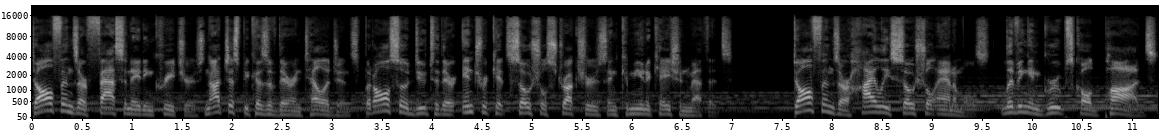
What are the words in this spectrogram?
Dolphins are fascinating creatures not just because of their intelligence but also due to their intricate social structures and communication methods. Dolphins are highly social animals, living in groups called pods,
